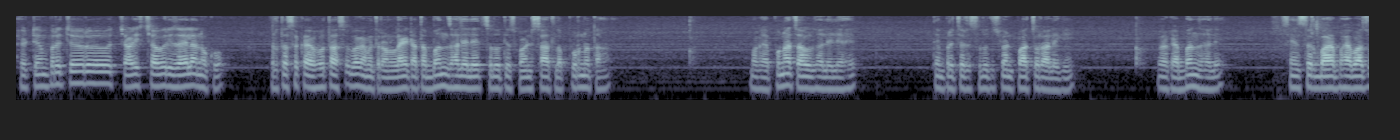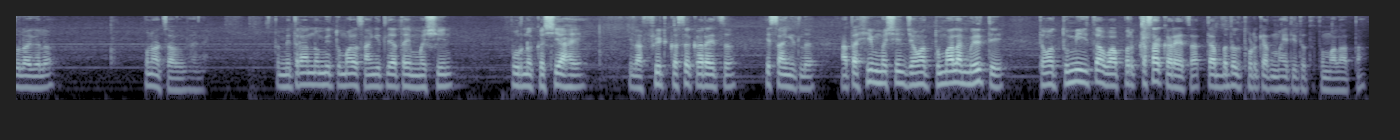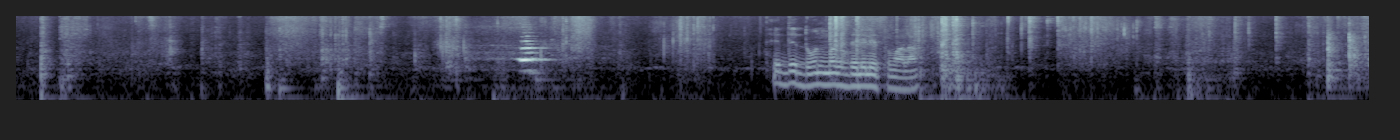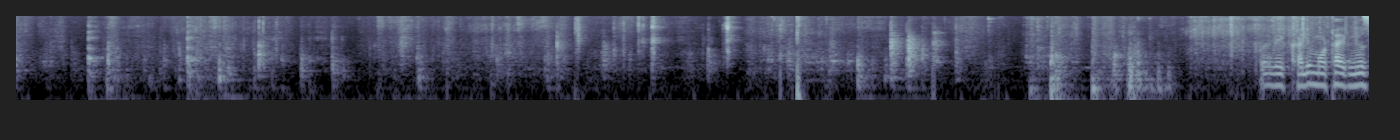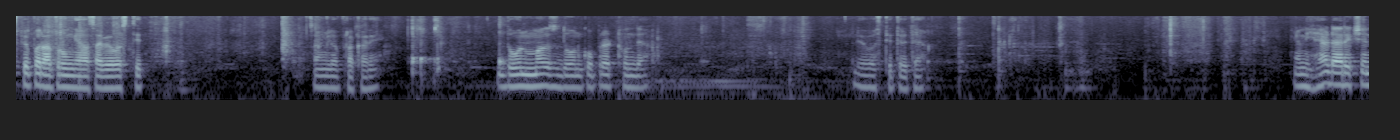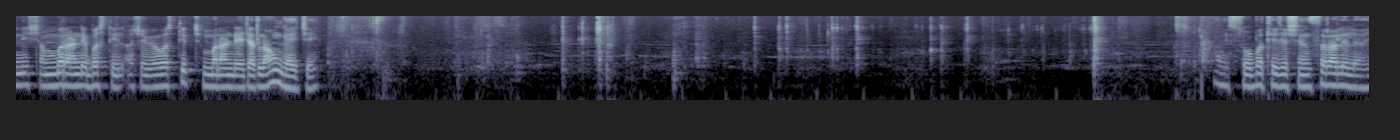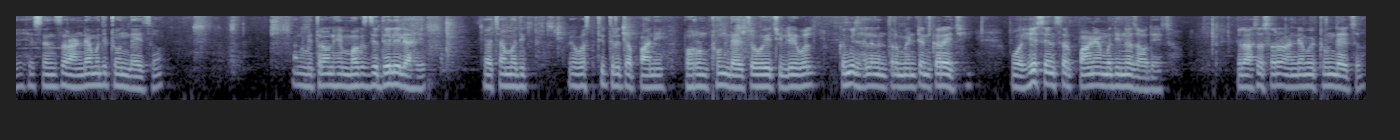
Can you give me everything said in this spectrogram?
हे टेम्परेचर चाळीसच्या वरी जायला नको. तर तसं काय होतं असं बघा मित्रांनो लाइट आता बंद झालेले आहेत सदोतीस पॉईंट सातला पूर्णतः. बघा पुन्हा चालू झालेले आहेत. टेम्परेचर सदोतीस पॉईंट पाचवर आले की बघा काय बंद झाले. सेन्सर बा बाहेर बाजूला गेलं पुन्हा चालू झाले. तर मित्रांनो मी तुम्हाला सांगितले आता हे मशीन पूर्ण कशी आहे हिला फिट कसं करायचं हे सांगितलं. आता ही मशीन जेव्हा तुम्हाला मिळते तेव्हा तुम्ही हिचा वापर कसा करायचा त्याबद्दल थोडक्यात माहिती देतो तुम्हाला आता. हे दे दोन मग दिलेले आहेत चालेल एक खाली मोठा एक न्यूजपेपर आतरून घ्या असा व्यवस्थित. चांगल्या प्रकारे. दोन मग्स दोन कोपऱ्यात ठेवून द्या. व्यवस्थितरित्या. आणि ह्या डायरेक्शननी शंभर अंडे बसतील असे व्यवस्थित शंभर अंडे याच्यात लावून घ्यायचे आणि सोबत हे जे सेन्सर आलेले आहे हे सेन्सर अंड्यामध्ये ठेवून द्यायचं. आणि मित्रांनो हे मग्स जे दिलेले आहेत याच्यामध्ये व्यवस्थितरित्या पाणी भरून ठेवून द्यायचं. व याची लेवल कमी झाल्यानंतर मेंटेन करायची व हे सेन्सर पाण्यामध्ये न जाऊ द्यायचं. याला असं सरळ अंड्यामध्ये ठेवून द्यायचं.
